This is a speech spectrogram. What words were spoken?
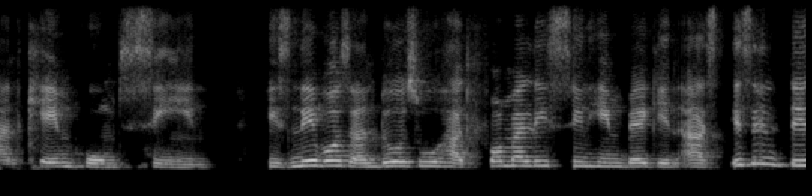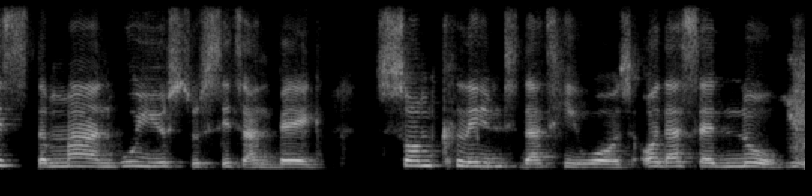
and came home seeing. His neighbors and those who had formerly seen him begging asked, Isn't this the man who used to sit and beg? Some claimed that he was, others said, No, he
